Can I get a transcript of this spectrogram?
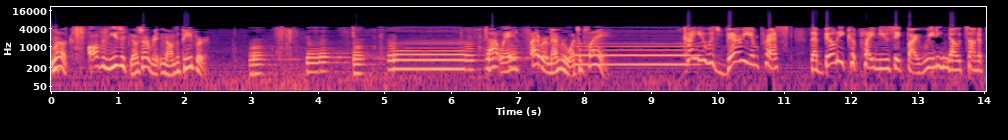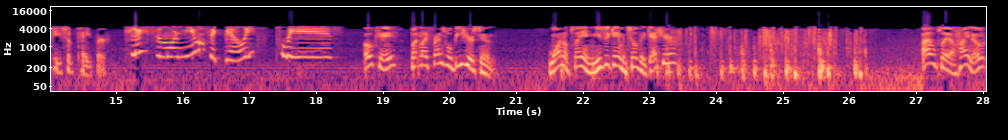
Look, all the music notes are written on the paper. That way, I remember what to play. Caillou was very impressed that Billy could play music by reading notes on a piece of paper. Play some more music, Billy, please. Okay, but my friends will be here soon. Want to play a music game until they get here? I'll play a high note.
